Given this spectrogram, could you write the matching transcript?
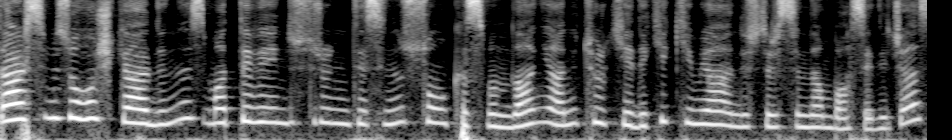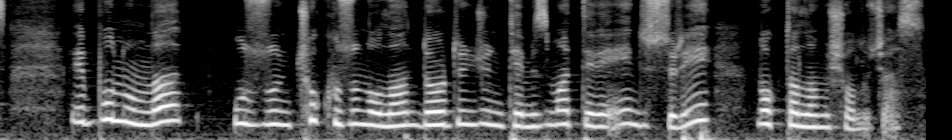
Dersimize hoş geldiniz. Madde ve endüstri ünitesinin son kısmından yani Türkiye'deki kimya endüstrisinden bahsedeceğiz. Ve bununla uzun, çok uzun olan dördüncü ünitemiz madde ve endüstriyi noktalamış olacağız.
